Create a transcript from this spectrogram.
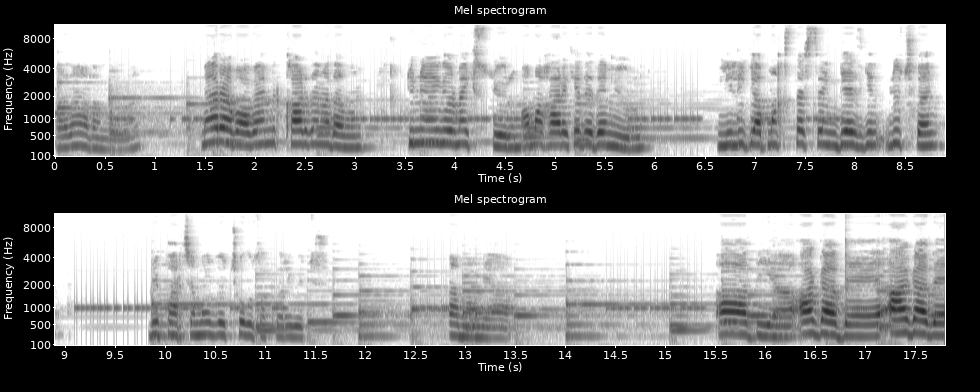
Kardan adam var lan. Merhaba ben bir kardan adamım. Dünyayı görmek istiyorum ama hareket edemiyorum. İyilik yapmak istersen gezgin lütfen bir parçamı ve çok uzaklara götür. Tamam ya. Abi ya aga be aga be.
